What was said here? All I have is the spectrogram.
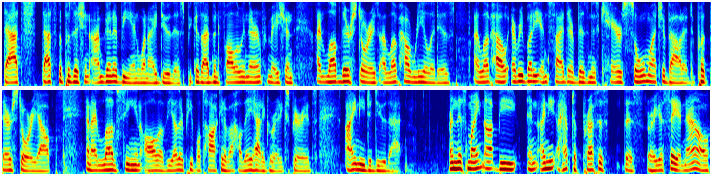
that's that's the position I'm going to be in when I do this because I've been following their information. I love their stories. I love how real it is. I love how everybody inside their business cares so much about it to put their story out. And I love seeing all of the other people talking about how they had a great experience. I need to do that. And this might not be and I need I have to preface this or I guess say it now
